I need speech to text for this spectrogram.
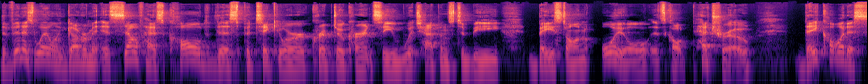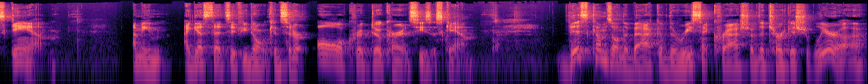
The Venezuelan government itself has called this particular cryptocurrency, which happens to be based on oil, it's called Petro. They call it a scam I mean, I guess that's if you don't consider all cryptocurrencies a scam. This comes on the back of the recent crash of the Turkish lira,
